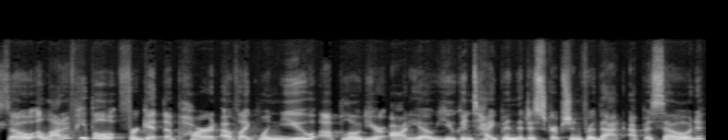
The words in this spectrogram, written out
So hmm. a lot of people forget the part of like when you upload your audio, you can type in the description for that episode.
